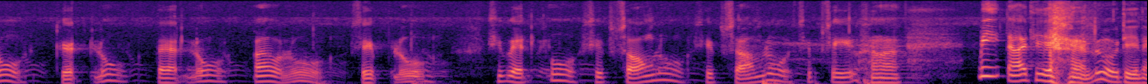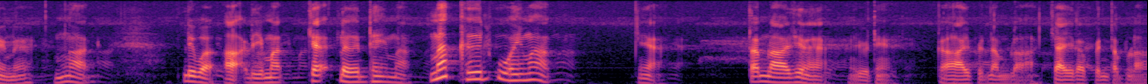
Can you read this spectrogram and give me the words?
ลูกเจ็ดลูกแปดลูกเก้าลูกสิบลูกสิบเอ็ดลูกสิบสองลูกสิบสามลูกสิบสี่วินาทีลูกทีหนึ่งนะมากเรียกว่าอะดีมาก จะเลินให้มากมักคือรู้ให้มาก เนี่ยตำราที่ไหนอยู่เนี่ยกายเป็นตำราใจเราเป็นตำรา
